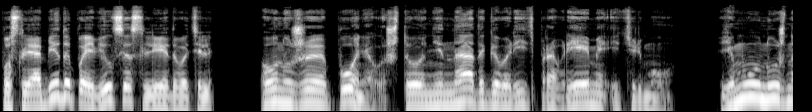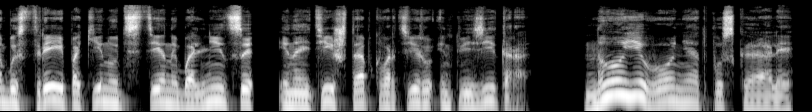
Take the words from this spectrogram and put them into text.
После обеда появился следователь. Он уже понял, что не надо говорить про время и тюрьму. Ему нужно быстрее покинуть стены больницы и найти штаб-квартиру инквизитора. Но его не отпускали,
